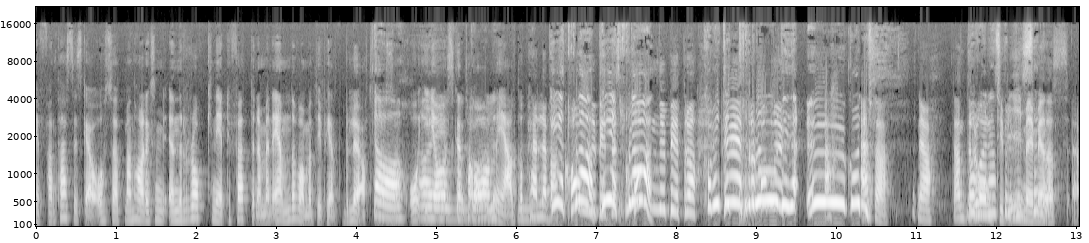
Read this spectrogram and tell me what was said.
är fantastiska. Och så att man har liksom en rock ner till fötterna men ändå var man typ helt blöt. för Ja. Och ja, jag ska ta av mig allt och Pelle bara Petra, kom nu Petra, Petra! kom nu Petra! Kom inte Petra, tro kom nu! dina ögon! Alltså, ja, han drog typ i mig medan... Ja.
